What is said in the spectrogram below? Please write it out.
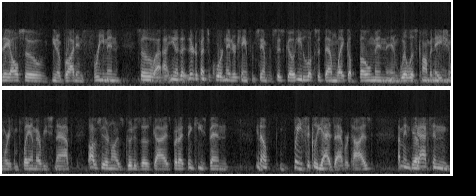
they also, you know, brought in Freeman. So, uh, you know, their defensive coordinator came from San Francisco. He looks at them like a Bowman and Willis combination where he can play them every snap. Obviously, they're not as good as those guys, but I think he's been, you know, basically as advertised. I mean, yep. Jackson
